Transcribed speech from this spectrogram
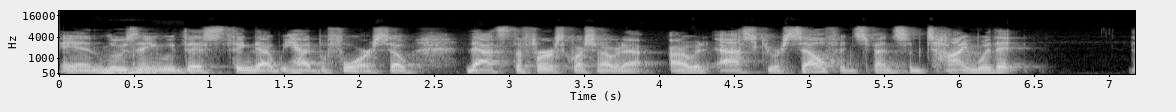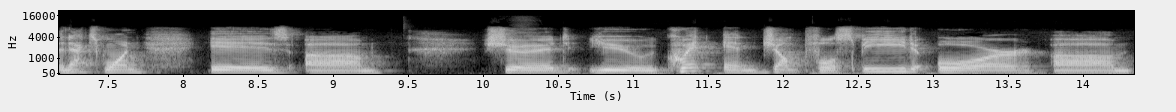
and mm-hmm. losing mm-hmm. this thing that we had before. So that's the first question I would I would ask yourself and spend some time with it. The next one is um, should you quit and jump full speed or um,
